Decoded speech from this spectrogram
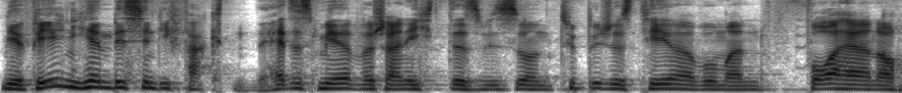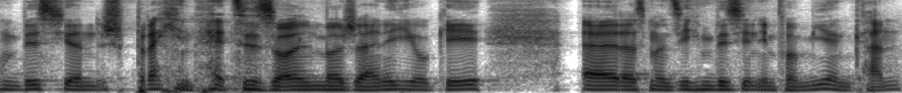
mir fehlen hier ein bisschen die Fakten. Da hätte es mir wahrscheinlich, das ist so ein typisches Thema, wo man vorher noch ein bisschen sprechen hätte sollen, wahrscheinlich, okay, äh, dass man sich ein bisschen informieren kann.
